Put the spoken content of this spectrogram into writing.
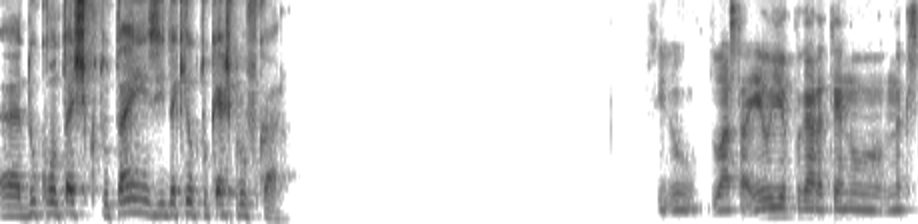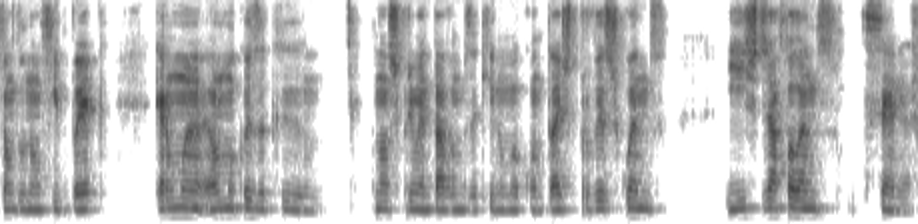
uh, do contexto que tu tens e daquilo que tu queres provocar. Eu, lá está, eu ia pegar até no, na questão do não feedback, que era uma, era uma coisa que, que nós experimentávamos aqui no meu contexto, por vezes quando, e isto já falando de séniores,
